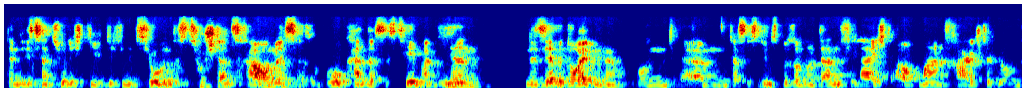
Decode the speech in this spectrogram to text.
Dann ist natürlich die Definition des Zustandsraumes, also wo kann das System agieren, eine sehr bedeutende. Und ähm, das ist insbesondere dann vielleicht auch mal eine Fragestellung,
